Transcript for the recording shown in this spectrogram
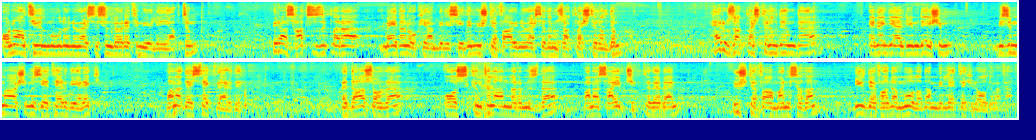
16 yıl Muğla Üniversitesi'nde öğretim üyeliği yaptım. Biraz haksızlıklara meydan okuyan birisiydim. Üç defa üniversiteden uzaklaştırıldım. Her uzaklaştırıldığımda eve geldiğimde eşim bizim maaşımız yeter diyerek bana destek verdi. Ve daha sonra o sıkıntılı anlarımızda bana sahip çıktı ve ben üç defa Manisa'dan bir defa da Muğla'dan milletvekili oldum efendim.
